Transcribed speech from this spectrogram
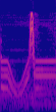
Oh, wow.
